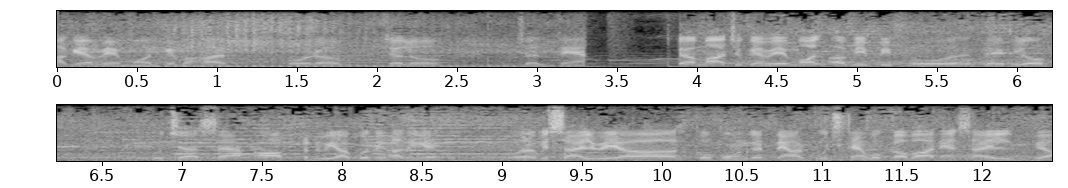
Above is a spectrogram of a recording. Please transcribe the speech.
आ गया वे मॉल के बाहर और अब चलो चलते हैं। हम आ चुके हैं वे मॉल अभी बिफोर देख लो, कुछ ऐसा है। आफ्टर भी आपको दिखा देंगे। और अभी साहिल भैया को फ़ोन करते हैं और पूछते हैं वो कब आ रहे हैं। साहिल भैया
